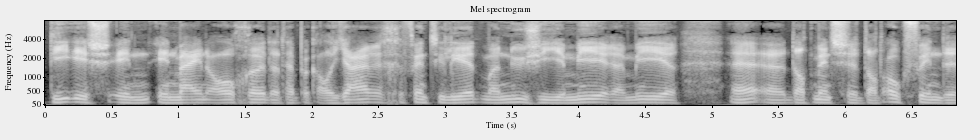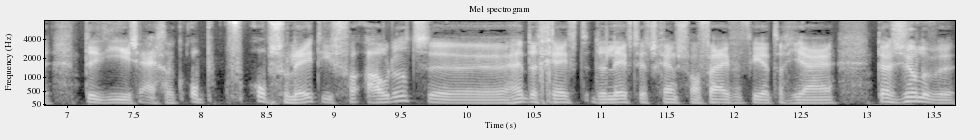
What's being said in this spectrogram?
die is in, in mijn ogen, dat heb ik al jaren geventileerd... maar nu zie je meer en meer uh, dat mensen dat ook vinden... die is eigenlijk op, obsoleet, die is verouderd. de, geeft de leeftijdsgrens van 45 jaar... daar zullen we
